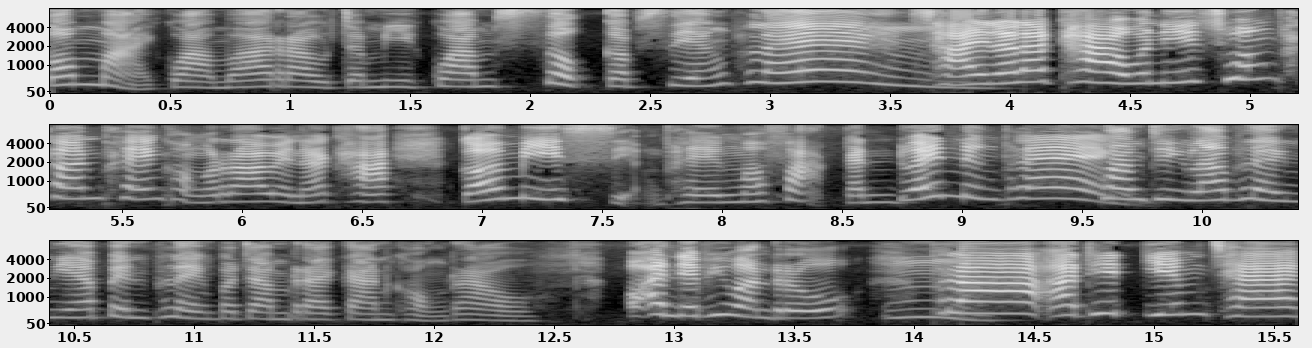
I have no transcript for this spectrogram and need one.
ก็หมายความว่าเราจะมีความสุขกับเสียงเพลง ใช่แล้วล่ะค่ะ วันนี้ช่วงเพลินเพลงของเราเนี่ยนะคะ ก็มีเสียงเพลงมาฝากกันด้วยหนึ่งเพลง ความจริงแล้วเพลงนี้เป็นเพลงประจำรายการของเราโอ้อันเดียวพี่วันรู้อืมพระอาทิตย์ยิ้มแฉ่ง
